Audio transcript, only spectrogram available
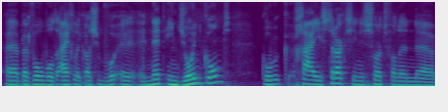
eh, bijvoorbeeld eigenlijk als je eh, net in join komt, kom, ga je straks in een soort van een, ehm,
